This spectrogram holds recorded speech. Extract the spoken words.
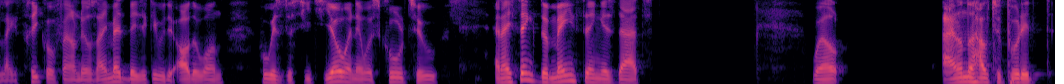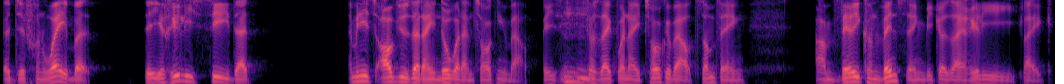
like three co-founders. I met basically with the other one, who is the CTO, and it was cool too. And I think the main thing is that, well, I don't know how to put it a different way, but they really see that. I mean, it's obvious that I know what I'm talking about, basically, Mhm. because like when I talk about something, I'm very convincing because I really like.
